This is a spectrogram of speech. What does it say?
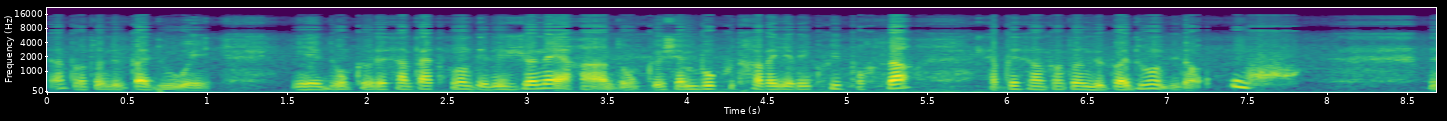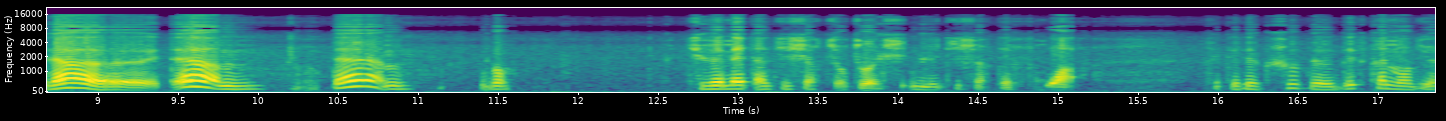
Saint Antoine de Padoue est, donc le saint patron des légionnaires. Hein. donc j'aime beaucoup travailler avec lui pour ça. J'appelais Saint Antoine de Padoue en disant ouh là, euh, tadam, tadam. Bon, tu veux mettre un t-shirt sur toi, le t-shirt est froid c'était quelque chose d'extrêmement dur.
